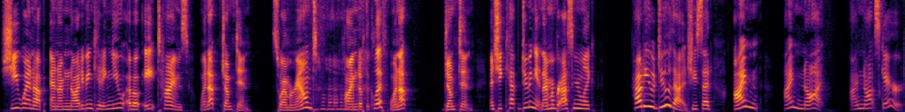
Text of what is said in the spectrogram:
She went up and I'm not even kidding you, about 8 times went up, jumped in, swam around, climbed up the cliff, went up, jumped in. And she kept doing it and I remember asking her like, "How do you do that?" And she said, "I'm I'm not I'm not scared.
